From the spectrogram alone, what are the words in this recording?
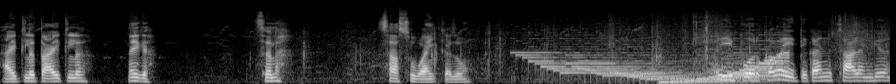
ऐकलं तर ऐकलं नाही का? चला सासू ऐका जाऊ. ही पोर कवा येते काय न चाळण घेऊन?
